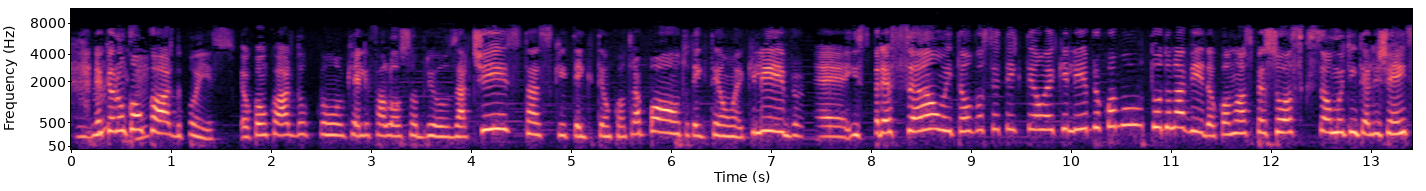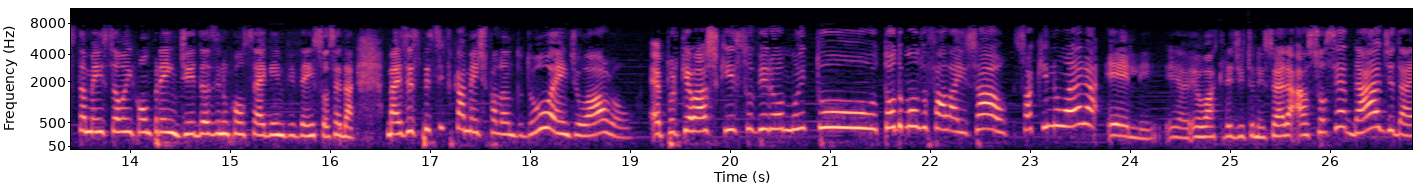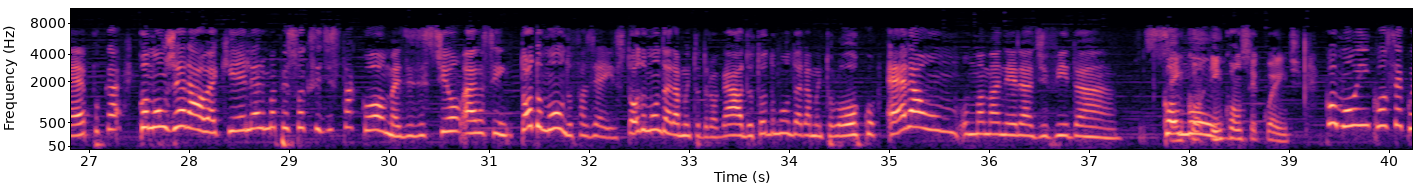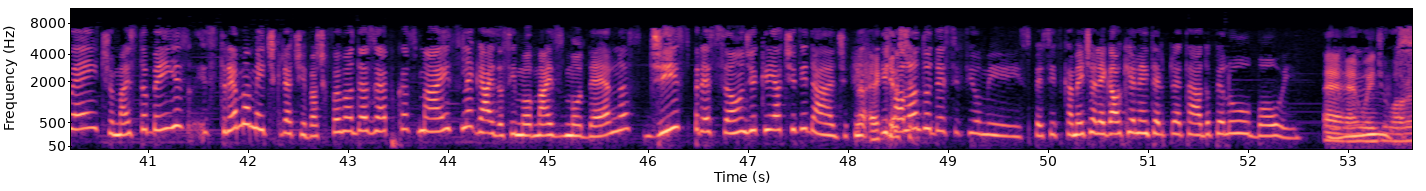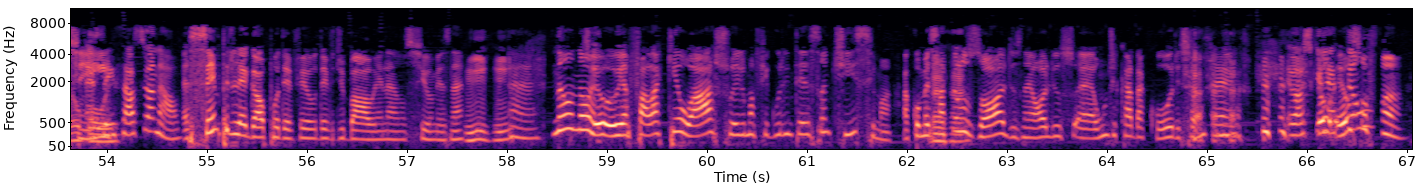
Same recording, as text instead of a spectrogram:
Uhum. É que eu não concordo com isso. Eu concordo com o que ele falou sobre os artistas, que tem que ter um contraponto, tem que ter um equilíbrio, é, expressão, então você tem que ter um equilíbrio como tudo na vida, como as pessoas que são muito inteligentes também são incompreendidas e não conseguem viver em sociedade. Mas especificamente falando do Andy Warhol, é porque eu acho que isso virou muito. Todo mundo fala isso, ah, só que não era ele, eu acredito nisso, era a sociedade da época, como um geral, é que ele era uma pessoa que se destacou, mas existiam, era assim, todo mundo fazia isso, todo mundo era muito drogado, todo mundo era muito louco, era um- uma maneira de vida Comum. co- inconsequente. comum e inconsequente, mas também ex- extremamente criativa. Acho que foi uma das épocas mais legais, assim, mo- mais modernas de expressão de criatividade. Não, é e que, assim, falando desse filme especificamente, é legal que ele é interpretado pelo Bowie. É, o Andy Warhol sim. é É o Bowie. sensacional. É sempre legal poder ver o David Bowie, né, nos filmes, né? Uhum. É. Não, não, eu ia falar que eu acho ele uma figura interessantíssima. A começar Uhum. pelos olhos, né? Olhos, é, um de cada cor. Isso é É. Eu acho que Eu, ele é eu tão sou fã.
